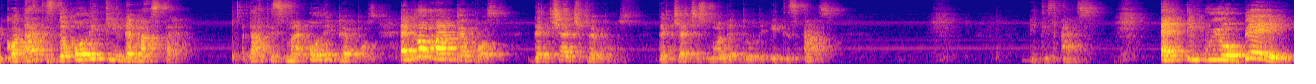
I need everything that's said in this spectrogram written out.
Because that is the only thing the master. That is my only purpose. And not my purpose, the church purpose. The church is not the building, it is us. It is us. And if we obey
